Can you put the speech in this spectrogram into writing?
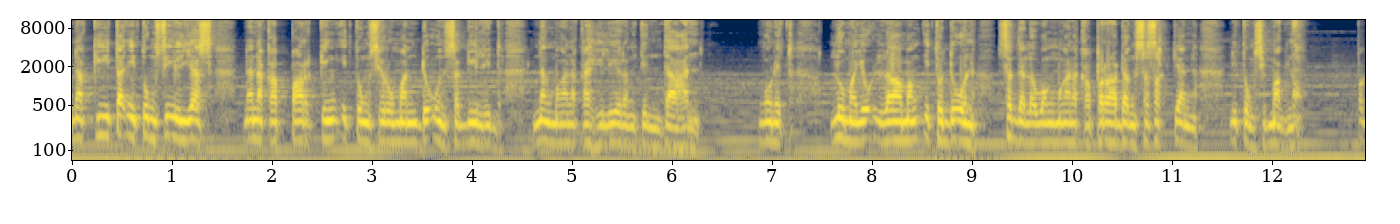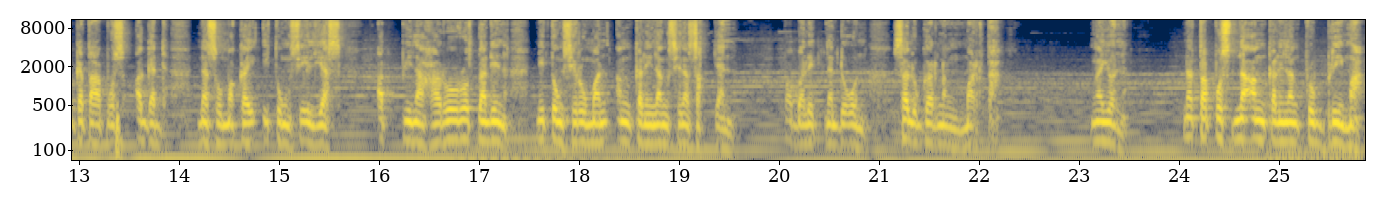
nakita nitong si Elias na nakaparking itong si Roman doon sa gilid ng mga nakahilirang tindahan. Ngunit lumayo lamang ito doon sa dalawang mga nakaparadang sasakyan nitong si Magno. Pagkatapos agad na sumakay itong si Elias at pinaharurot na din nitong si Roman ang kanilang sinasakyan. Pabalik na doon sa lugar ng Marta. Ngayon, natapos na ang kanilang problema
